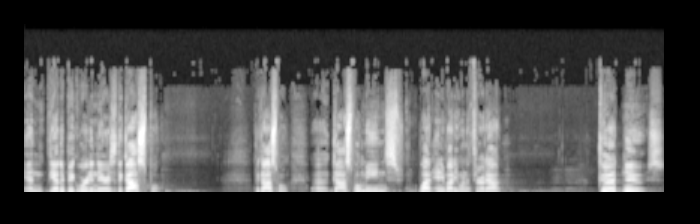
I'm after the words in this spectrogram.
And the other big word in there is the gospel. The gospel. Uh, gospel means what? Anybody want to throw it out? Good news.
